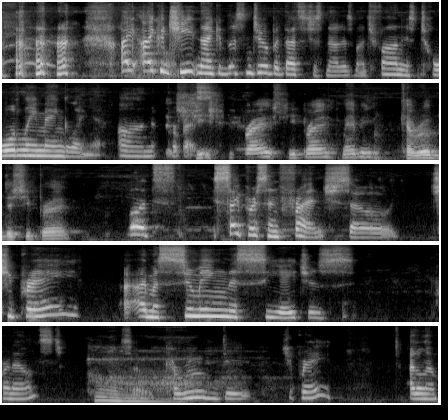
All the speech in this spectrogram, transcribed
I I could cheat and I could listen to it, but that's just not as much fun as totally mangling it on purpose. Chypre, Chypre, maybe? Carub de Chypre? Well, it's Cyprus and French, so Chypre. I'm assuming this ch is pronounced. So Carub de Chypre. I don't know.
